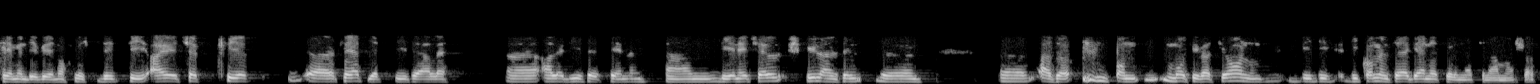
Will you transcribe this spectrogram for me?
Themen, die wir noch nicht. Die, die IHF klärt, äh, klärt jetzt diese alle, äh, alle diese Themen. Ähm, die NHL-Spieler sind äh, also von Motivation, die, die, die kommen sehr gerne zur Nationalmannschaft.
